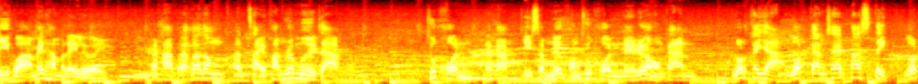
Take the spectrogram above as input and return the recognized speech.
ดีกว่าไม่ทำอะไรเลยอืมนะครับ แล้วก็ต้องอาศัยความร่วมมือจากทุกคนนะครับจิตสำนึกของทุกคนในเรื่องของการลดขยะ ลดการใช้พลาสติก ลด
